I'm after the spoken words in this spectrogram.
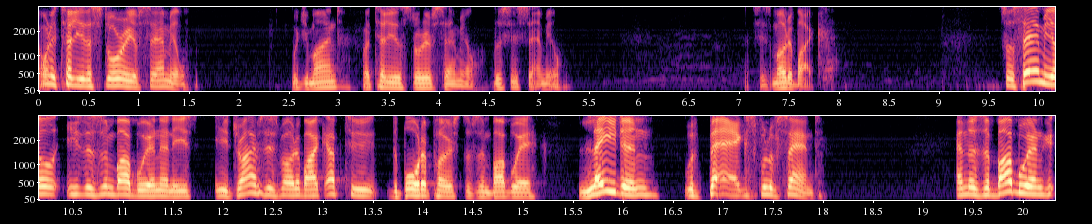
I want to tell you the story of Samuel. Would you mind if I tell you the story of Samuel? This is Samuel. It's his motorbike. So Samuel, he's a Zimbabwean, and he's, he drives his motorbike up to the border post of Zimbabwe, laden with bags full of sand. And the Zimbabwean,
